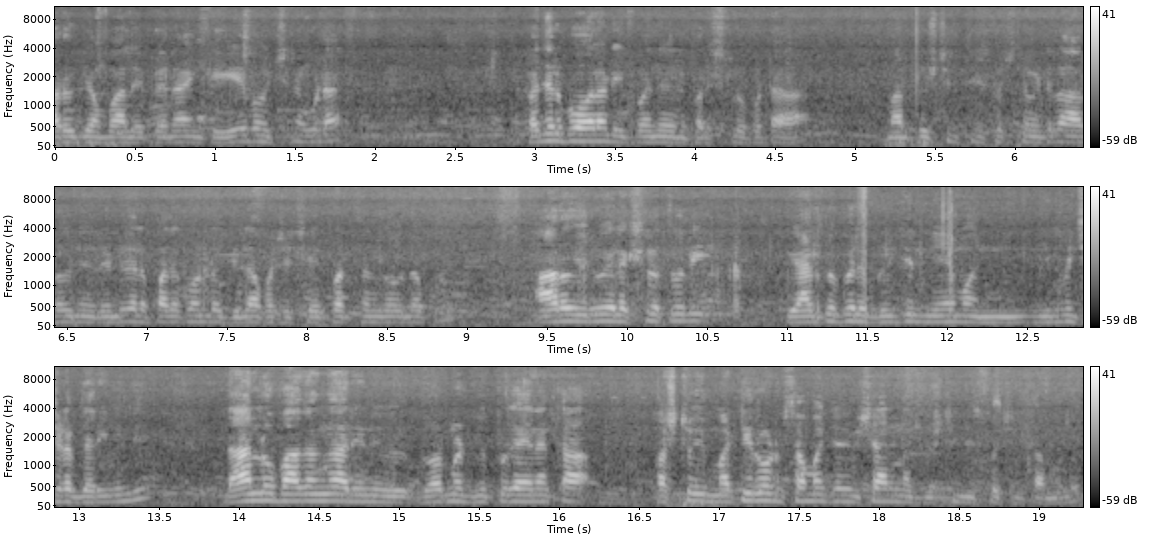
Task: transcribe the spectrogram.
ఆరోగ్యం బాగాలేకపోయినా ఇంకా ఏమి వచ్చినా కూడా ప్రజలు పోవాలంటే ఇబ్బంది అయిన పరిస్థితుల్లో పూట మన దృష్టికి తీసుకొచ్చిన వెంటనే ఆ రోజు నేను రెండు వేల పదకొండులో జిల్లా పరిషత్ చైర్పర్సన్లో ఉన్నప్పుడు ఆ రోజు ఇరవై లక్షలతో ఈ అడపల్లి బ్రిడ్జిని నియమం నిర్మించడం జరిగింది. దానిలో భాగంగా నేను గవర్నమెంట్ విప్పుగా అయినాక ఫస్ట్ ఈ మట్టి రోడ్డుకు సంబంధించిన విషయాన్ని నా దృష్టికి తీసుకొచ్చిన తమ్ముడు.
